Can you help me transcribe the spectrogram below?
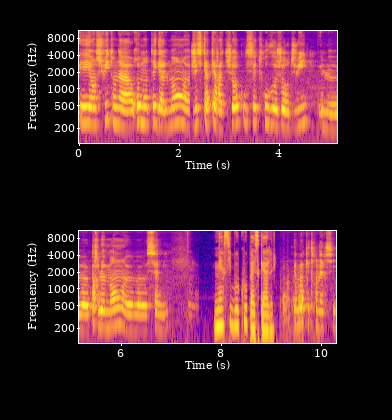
Et ensuite, on a remonté également euh, jusqu'à Karachok, où se trouve aujourd'hui le Parlement Sami. Merci beaucoup Pascal. C'est moi qui te remercie.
